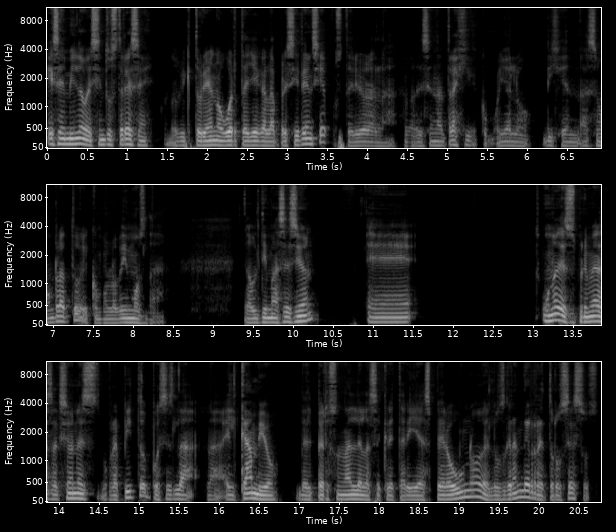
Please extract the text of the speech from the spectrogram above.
es en 1913 cuando Victoriano Huerta llega a la presidencia, posterior a la, decena trágica, como ya lo dije hace un rato y como lo vimos la, la última sesión. Eh, una de sus primeras acciones, repito, pues es la, el cambio del personal de las secretarías, pero uno de los grandes retrocesos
